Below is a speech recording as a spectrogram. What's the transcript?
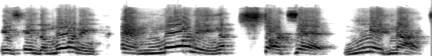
is in the morning, and morning starts at midnight.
